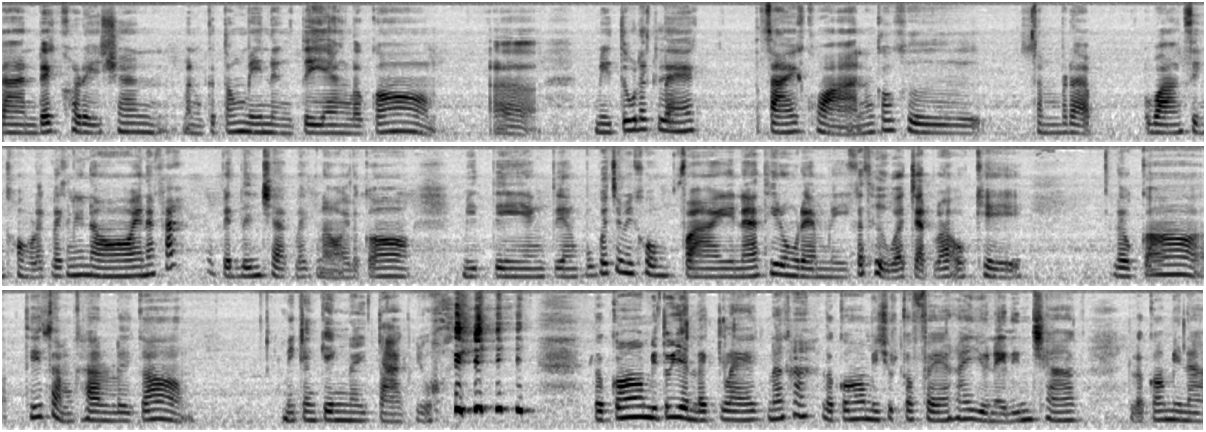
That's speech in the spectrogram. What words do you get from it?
การ decoration มันก็ต้องมีหนึ่งเตียงแล้วก็มีตู้เล็กๆ ซ้ายขวานก็คือสำหรับวางสิ่งของเล็กๆ น้อยๆนะคะ เป็นลิ้นชักเล็กน้อย แล้วก็มีเตียงเตียงปุ๊บก็จะมีโคมไฟนะที่โรงแรมนี้ก็ถือว่าจัดว่าโอเค แล้วก็ที่สำคัญเลยก็มีกางเกงในตากอยู่ แล้วก็มีตู้เย็นเล็กๆนะคะ แล้วก็มีชุดกาแฟให้อยู่ในลิ้นชัก แล้วก็มีน้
